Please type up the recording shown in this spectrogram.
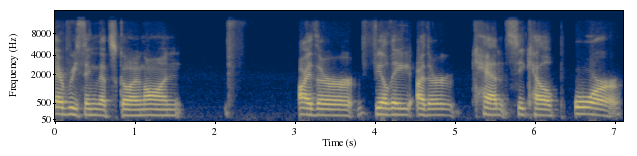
everything that's going on either feel they either can't seek help or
